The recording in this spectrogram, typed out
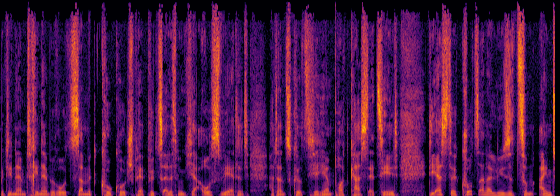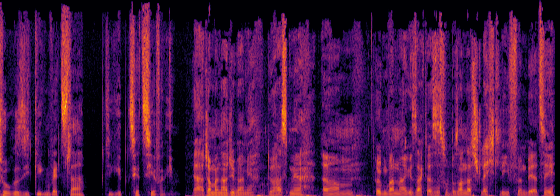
mit denen er im Trainerbüro zusammen mit Co-Coach Per Pütz alles Mögliche auswertet, hat er uns kürzlich hier im Podcast erzählt. Die erste Kurzanalyse zum Eintore-Sieg gegen Wetzlar, die gibt es jetzt hier von ihm. Ja, Jamal Naji bei mir. Du hast mir ähm, irgendwann mal gesagt, dass es so besonders schlecht lief für den BRC.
